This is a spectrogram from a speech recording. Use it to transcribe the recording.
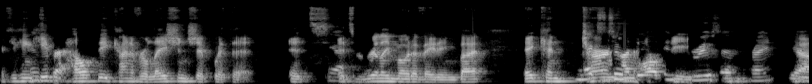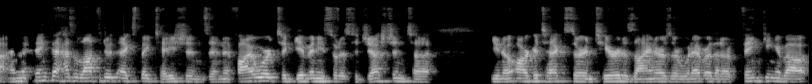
if you can keep a healthy kind of relationship with it it's yeah. it's really motivating but it can Next turn unhealthy. right? Yeah. yeah and i think that has a lot to do with expectations and if i were to give any sort of suggestion to you know architects or interior designers or whatever that are thinking about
